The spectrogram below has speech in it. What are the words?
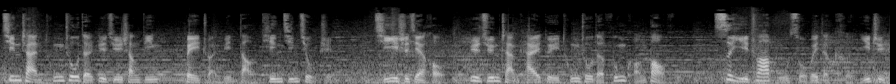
侵占通州的日军伤兵被转运到天津救治。起义事件后，日军展开对通州的疯狂报复，肆意抓捕所谓的可疑之人。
